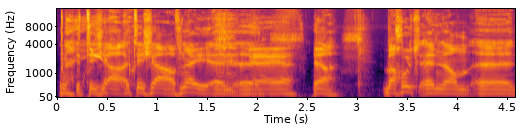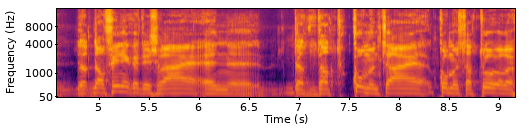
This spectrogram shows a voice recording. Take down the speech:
Nee. Het, is ja, het is ja of nee. En, uh, ja, ja. ja, Maar goed, en dan, dan vind ik het dus raar. En dat, dat commentaar, commentatoren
